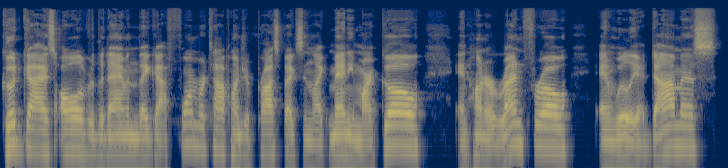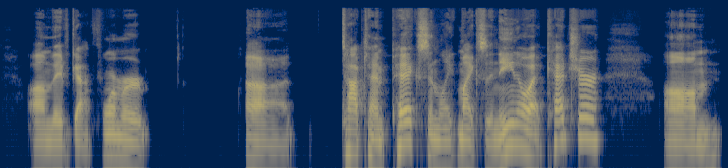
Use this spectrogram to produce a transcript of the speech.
good guys all over the diamond. They got former top 100 prospects in like Manny Margot and Hunter Renfroe and Willy Adames. Um, they've got former uh, top 10 picks and like Mike Zunino at catcher. Um,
